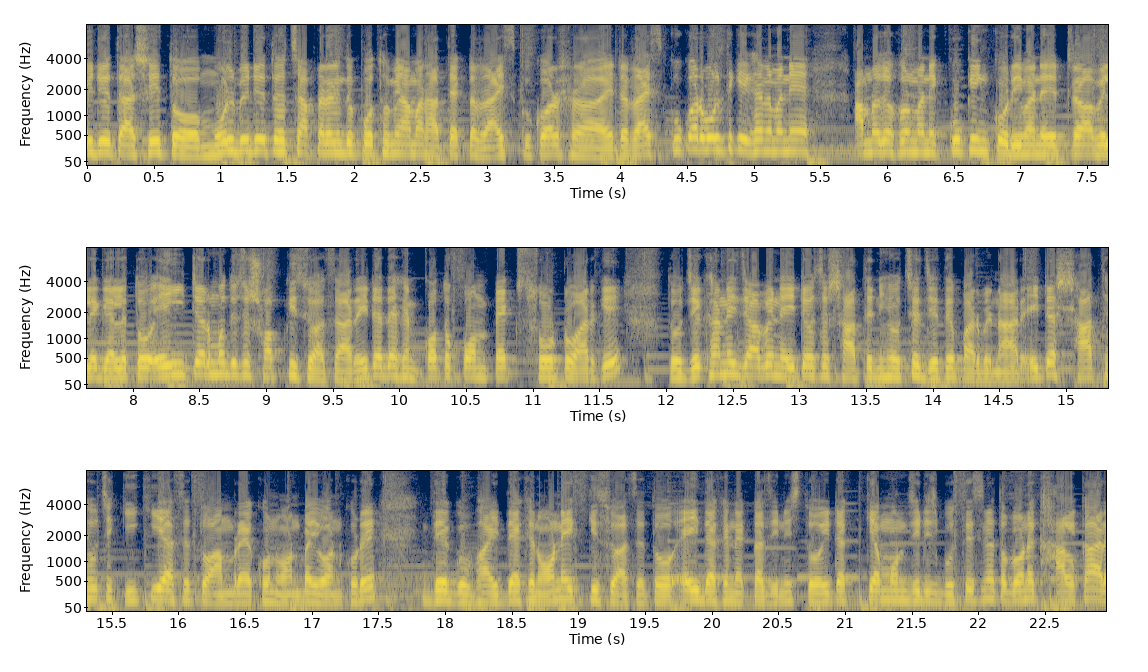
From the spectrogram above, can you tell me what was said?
ভিডিওতে আসি। তো মূল ভিডিওতে হচ্ছে আপনারা কিন্তু প্রথমে আমার হাতে একটা রাইস কুকার এটা রাইস কুকার বলতে কি এখানে মানে আমরা যখন মানে কুকিং করি মানে ট্রাভেলে গেলে, তো এইটার মধ্যে হচ্ছে সব কিছু আছে। আর এটা দেখেন কত কম্প্যাক্ট ছোটো আর কি। তো যেখানেই যাবেন, এইটা হচ্ছে সাথে নিয়ে হচ্ছে যেতে পারবেন। আর এইটার সাথে হচ্ছে কি কি আছে, তো আমরা এখন ওয়ান বাই ওয়ান করে দেখব। ভাই, দেখেন অনেক কিছু আছে। তো এই দেখেন একটা জিনিস, তো এটা কেমন জিনিস বুঝতেছি না, তবে অনেক হালকা আর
